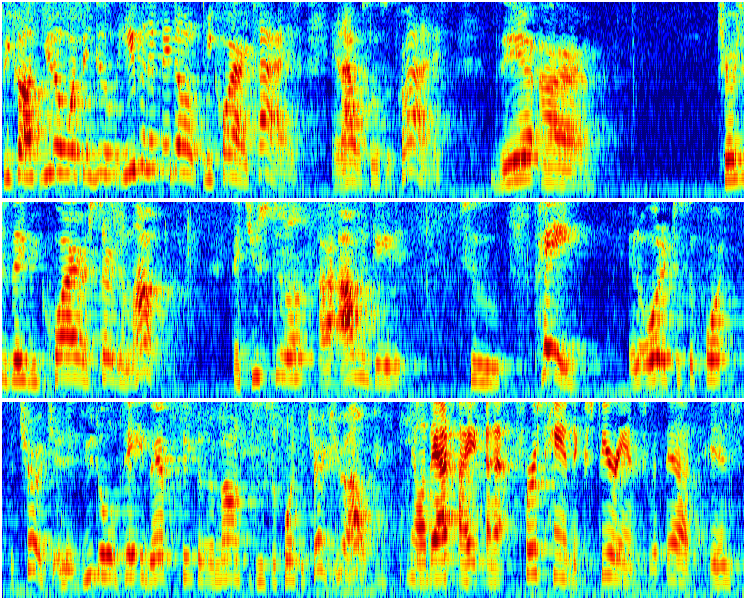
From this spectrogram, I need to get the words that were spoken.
Because you know what they do, even if they don't require tithes, and I was so surprised, there are churches they require a certain amount that you still are obligated to pay in order to support the church. And if you don't pay that particular amount to support the church, you're out. Now that I uh, firsthand experience with that is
